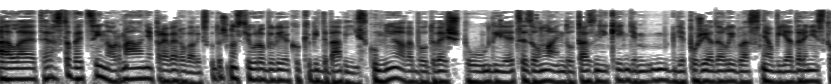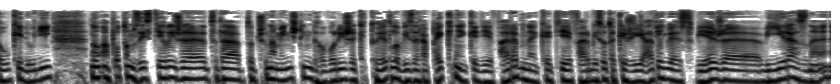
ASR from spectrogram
Ale teraz to vedci normálne preverovali. V skutočnosti urobili ako keby dva výskumy alebo dve štúdie cez online dotazníky, kde, kde požiadali vlastne o vyjadrenie stovky ľudí. No a potom zistili, že teda to, čo nám inštinkt hovorí, že keď to jedlo vyzerá pekne, keď je farebné, keď tie farby sú také také žiarlivé, svieže, výrazné,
